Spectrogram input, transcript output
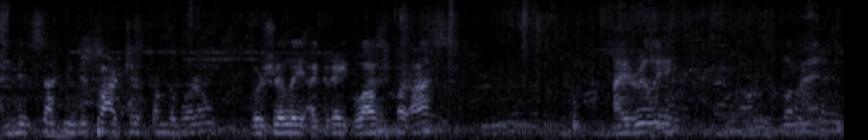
and his sudden departure from the world was really a great loss for us. I really, lament-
